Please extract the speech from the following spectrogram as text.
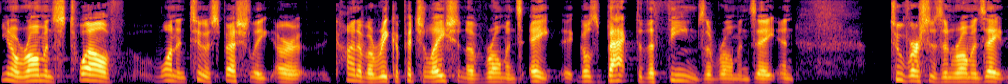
you know, Romans 12, 1 and 2 especially, are kind of a recapitulation of Romans 8. It goes back to the themes of Romans 8. And two verses in Romans 8,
